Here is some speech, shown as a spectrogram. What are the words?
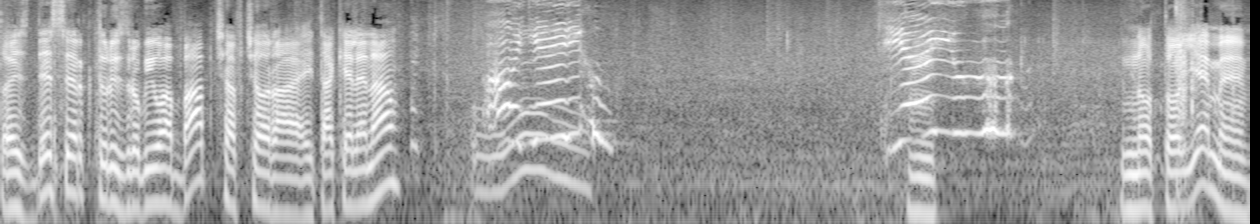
To jest deser, który zrobiła babcia wczoraj, tak Elena? Ojejku. Mm. No to jemy.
